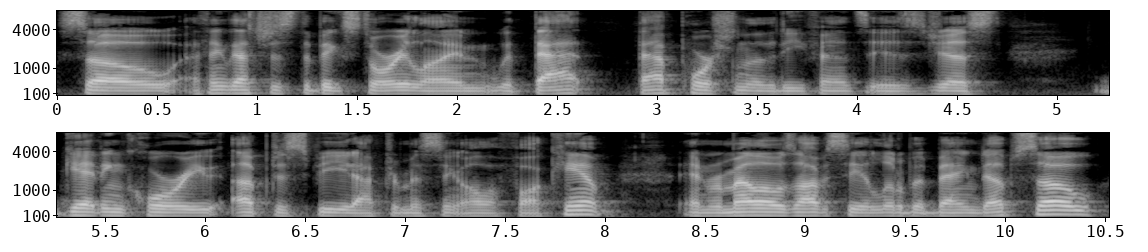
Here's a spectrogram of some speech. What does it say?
So I think that's just the big storyline with that that portion of the defense is just getting Korey up to speed after missing all of fall camp. And Romello is obviously a little bit banged up. So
